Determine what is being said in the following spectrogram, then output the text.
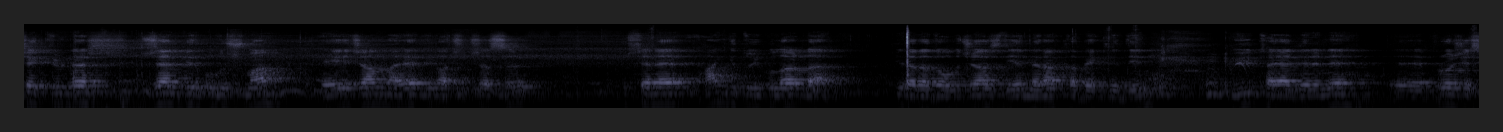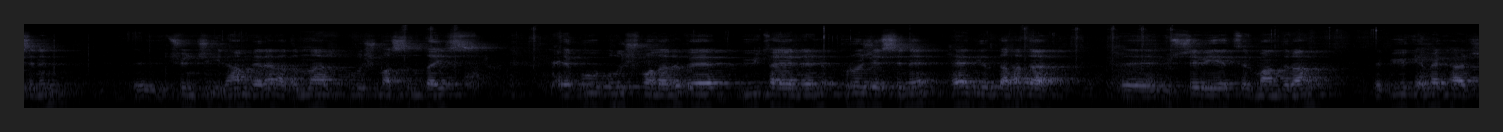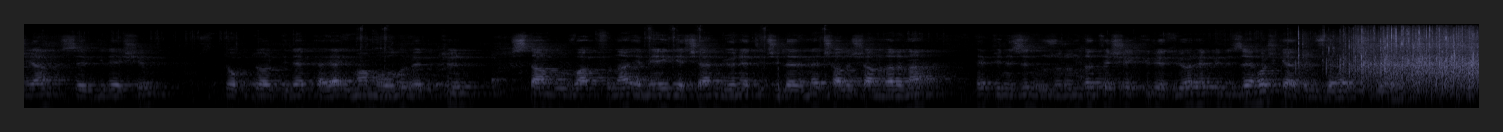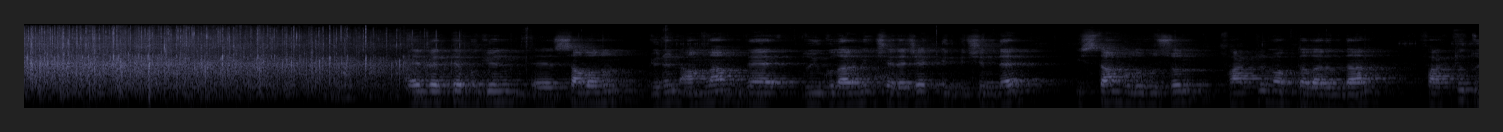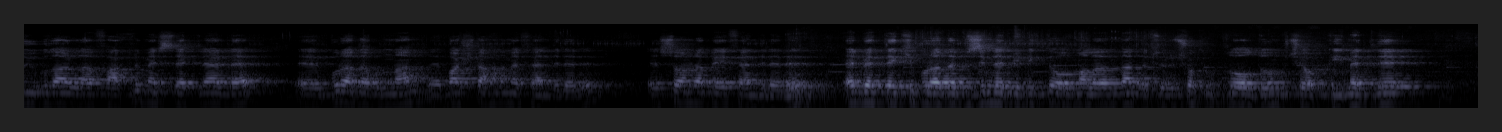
teşekkürler. Güzel bir buluşma. Heyecanla her yıl açıkçası bu sene hangi duygularla bir arada olacağız diye merakla beklediğim büyük hayallerini e, projesinin e, üçüncü ilham veren adımlar buluşmasındayız. E, bu buluşmaları ve büyük hayallerini projesini her yıl daha da e, üst seviyeye tırmandıran teşekkür ediyor. Hepinize hoş geldiniz demek istiyorum. Elbette bugün e, salonun günün anlam ve duygularını içerecek bir biçimde İstanbul'umuzun farklı noktalarından, farklı duygularla, farklı mesleklerle e, burada bulunan e, başta hanımefendileri, e, sonra beyefendileri, elbette ki burada bizimle birlikte olmalarından ötürü çok mutlu olduğum, çok kıymetli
